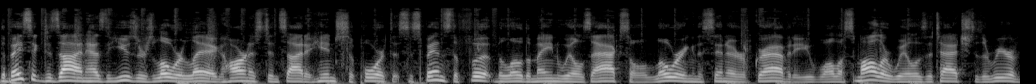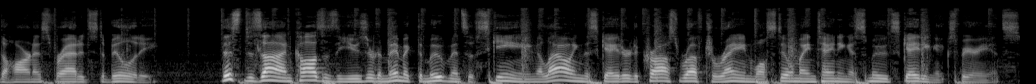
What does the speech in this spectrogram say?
The basic design has the user's lower leg harnessed inside a hinge support that suspends the foot below the main wheel's axle, lowering the center of gravity, while a smaller wheel is attached to the rear of the harness for added stability. This design causes the user to mimic the movements of skiing, allowing the skater to cross rough terrain while still maintaining a smooth skating experience.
